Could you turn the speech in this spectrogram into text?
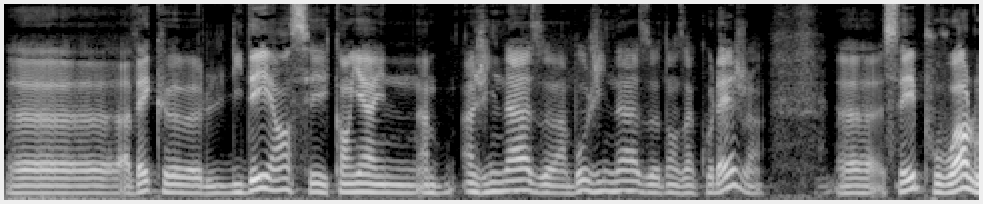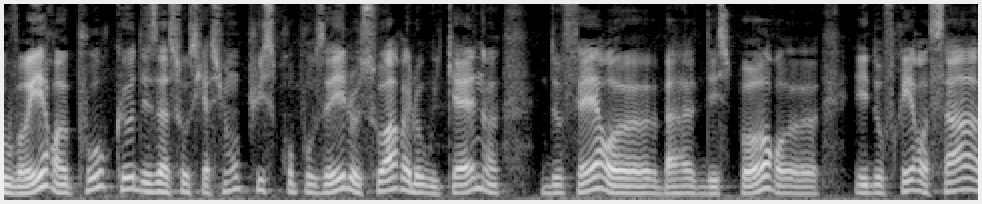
avec l'idée, hein, c'est quand il y a une, un, un, gymnase, un beau gymnase dans un collège, euh, c'est pouvoir l'ouvrir pour que des associations puissent proposer le soir et le week-end de faire bah, des sports et d'offrir ça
